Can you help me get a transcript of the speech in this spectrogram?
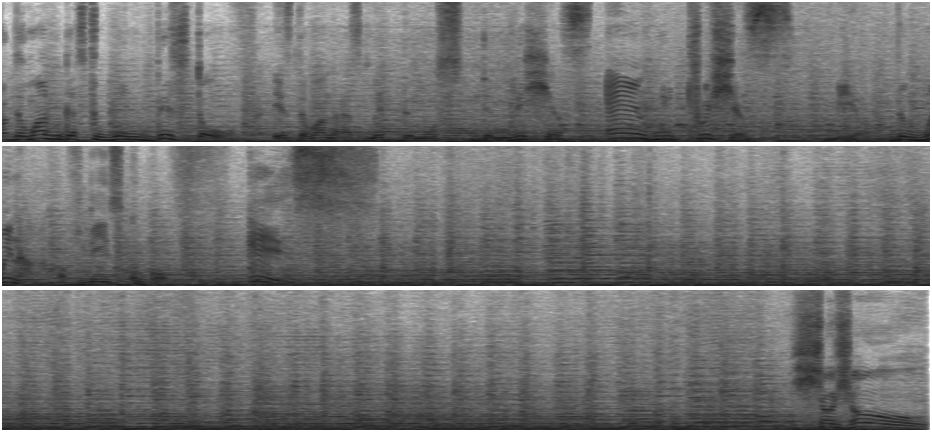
But the one who gets to win this stove is the one that has made the most delicious and nutritious meal. The winner of today's cook-off is... Shosho!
